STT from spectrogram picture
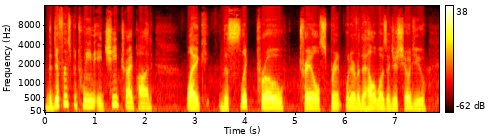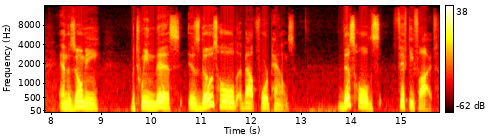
the difference between a cheap tripod like the Slik Pro Trail Sprint, whatever the hell it was I just showed you, and the Zomei between this is those hold about four pounds. This holds 55.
